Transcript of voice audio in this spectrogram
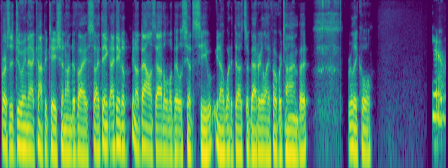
versus doing that computation on device. So I think I think it'll you know balance out a little bit. We'll have to see you know what it does to battery life over time, but really cool. Yeah.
